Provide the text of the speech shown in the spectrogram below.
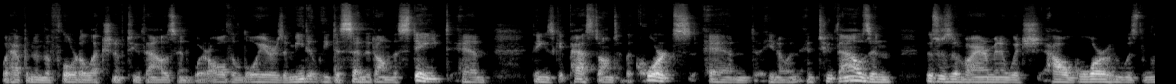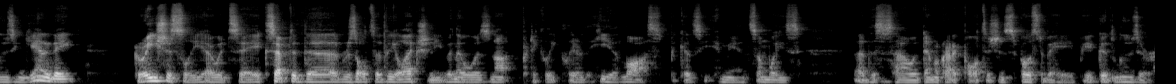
what happened in the Florida election of 2000, where all the lawyers immediately descended on the state and things get passed on to the courts. And, you know, in, in 2000, this was an environment in which Al Gore, who was the losing candidate, graciously, I would say, accepted the results of the election, even though it was not particularly clear that he had lost, because, I mean, in some ways, uh, this is how a Democratic politician is supposed to behave, be a good loser.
